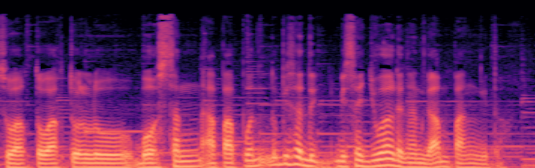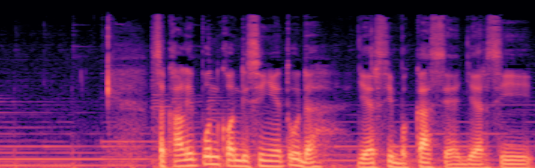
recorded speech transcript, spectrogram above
sewaktu-waktu lu bosen apa pun lu bisa bisa jual dengan gampang gitu. Sekalipun kondisinya itu udah jersey bekas ya jersey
